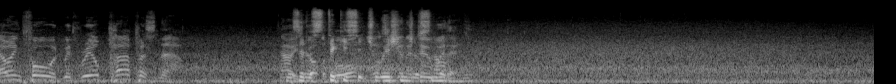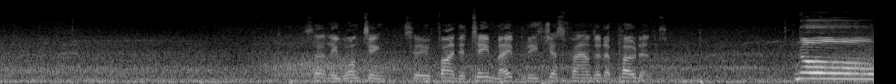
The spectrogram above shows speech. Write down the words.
Going forward with real purpose now. now Was it a sticky ball. Situation just now? with it? Certainly wanting to find a teammate, but he's just found an opponent. No.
